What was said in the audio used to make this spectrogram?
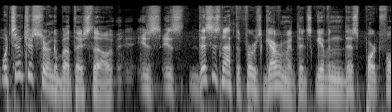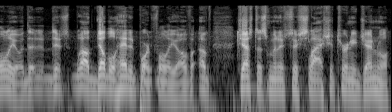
What's interesting about this, though, is is this is not the first government that's given this portfolio, this well, double-headed portfolio of, of justice minister slash attorney general.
